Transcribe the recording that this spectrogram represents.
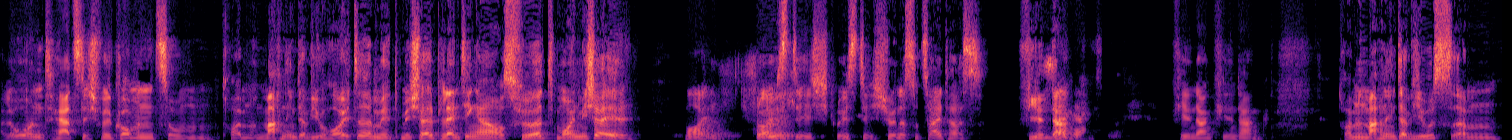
Hallo und herzlich willkommen zum Träumen und Machen Interview heute mit Michael Plentinger aus Fürth. Moin Michael. Moin, ich freue mich. Grüß dich, grüß dich. Schön, dass du Zeit hast. Vielen Sehr Dank. Gern. Vielen Dank, vielen Dank. Träumen und Machen Interviews ähm,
